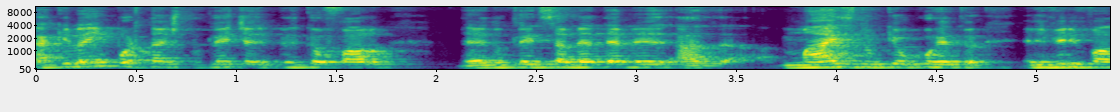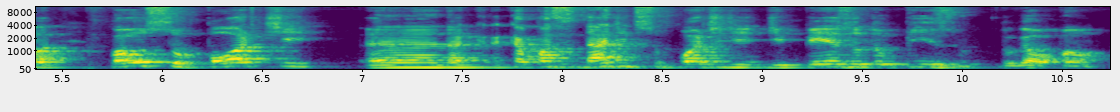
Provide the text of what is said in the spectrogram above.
aquilo é importante para o cliente, é que eu falo né, do cliente saber até mais do que o corretor. Ele vira e fala qual o suporte uh, da capacidade de suporte de, de, peso do piso do galpão,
